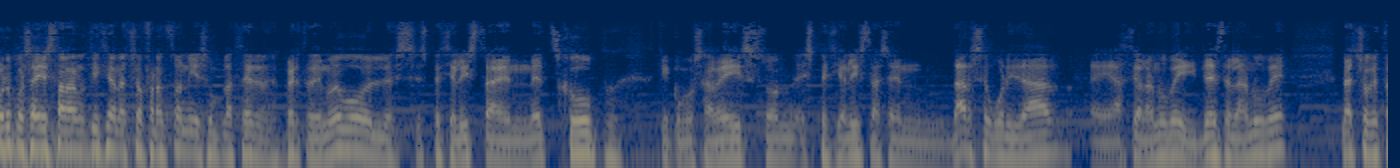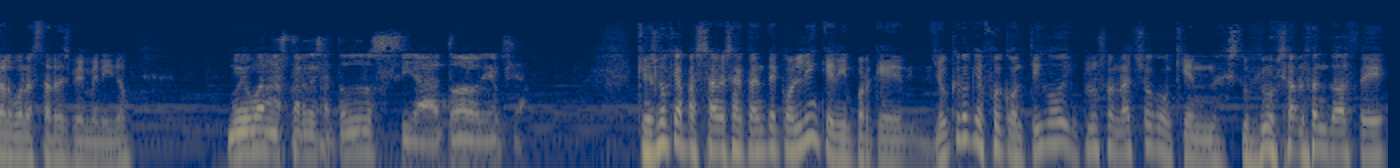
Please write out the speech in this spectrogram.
Bueno, pues ahí está la noticia, Nacho Franzoni. Es un placer verte de nuevo. Él es especialista en Netscope, que como sabéis son especialistas en dar seguridad eh, hacia la nube y desde la nube. Nacho, ¿qué tal? Buenas tardes, bienvenido. Muy buenas tardes a todos y a toda la audiencia. ¿Qué es lo que ha pasado exactamente con LinkedIn? Porque yo creo que fue contigo, incluso Nacho, con quien estuvimos hablando hace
